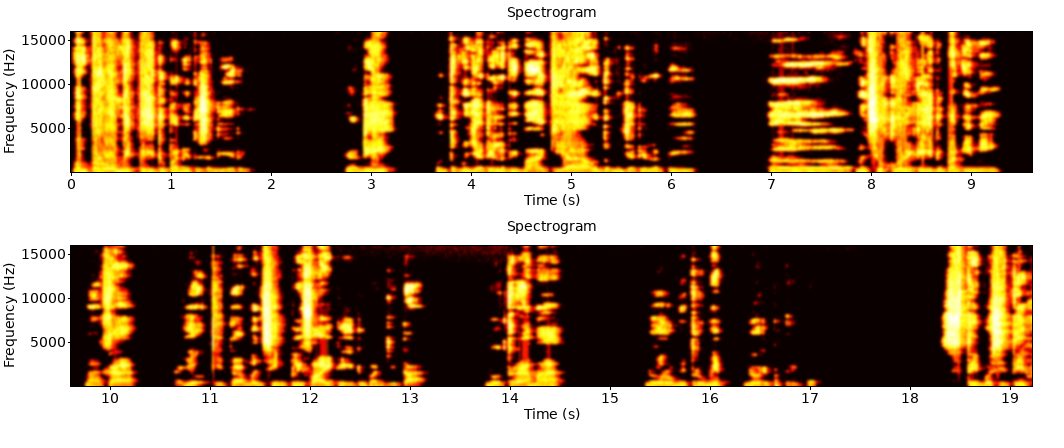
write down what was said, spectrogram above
memperumit kehidupan itu sendiri. Jadi, untuk menjadi lebih bahagia, untuk menjadi lebih uh, mensyukuri kehidupan ini, maka ayo kita mensimplify kehidupan kita. No drama, no rumit-rumit, no ribet-ribet. Stay positif,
